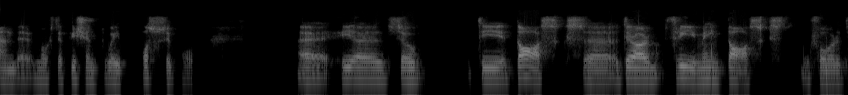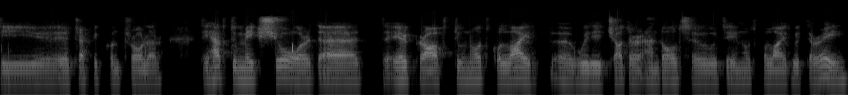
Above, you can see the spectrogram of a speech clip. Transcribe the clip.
and the most efficient way possible. Uh, yeah, so the tasks, uh, there are three main tasks for the air traffic controller. They have to make sure that the aircraft do not collide uh, with each other and also they not collide with terrain.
